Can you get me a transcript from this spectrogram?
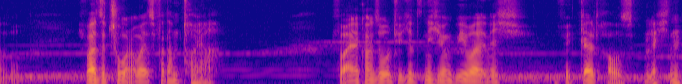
Also ich weiß es schon, aber es ist verdammt teuer. Für eine Konsole natürlich jetzt nicht irgendwie, weil nicht viel Geld rausblechen.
